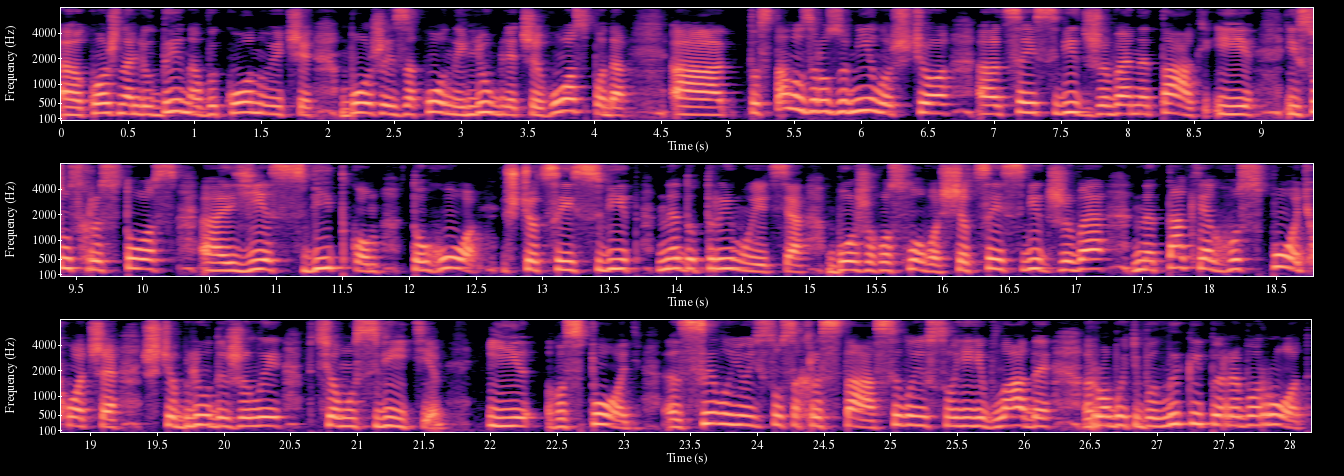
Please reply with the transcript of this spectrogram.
Е, Кожна людина, виконуючи Божий закон і люблячи Господа, то стало зрозуміло, що е, цей світ живе не так, і Ісус Христос е, є свідком того, що цей світ не дотримується Божого Слова, що цей світ живе не так, як Господь хоче, щоб люди жили в цьому світі. І Господь е, силою Ісуса Христа, силою своєї влади робить великий переворот,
